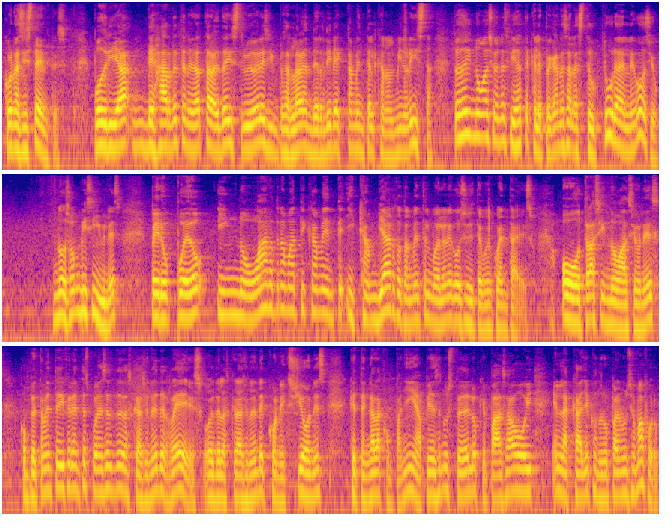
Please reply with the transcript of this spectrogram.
con asistentes. Podría dejar de tener a través de distribuidores y empezar a vender directamente al canal minorista. Entonces hay innovaciones, fíjate que le pegan a la estructura del negocio no son visibles, pero puedo innovar dramáticamente y cambiar totalmente el modelo de negocio si tengo en cuenta eso. Otras innovaciones completamente diferentes pueden ser de las creaciones de redes o de las creaciones de conexiones que tenga la compañía. Piensen ustedes lo que pasa hoy en la calle cuando uno para en un semáforo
